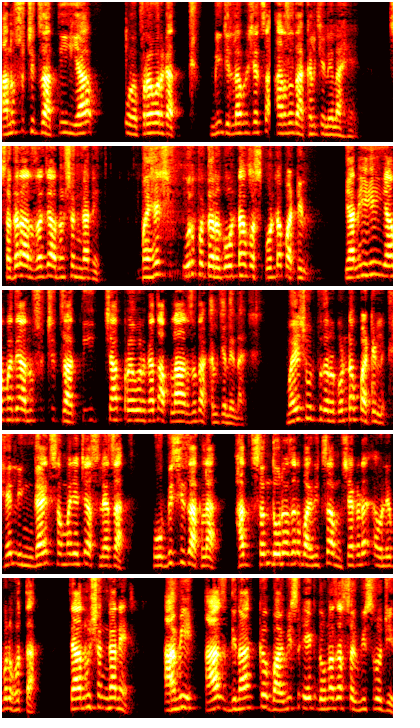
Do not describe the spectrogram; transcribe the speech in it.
अनुसूचित जाती या प्रवर्गात मी जिल्हा परिषदचा अर्ज दाखल केलेला आहे. सदर अर्जाच्या अनुषंगाने महेश उर्फ दरगोंडा बसगोंडा पाटील यांनीही यामध्ये अनुसूचित जातीच्या प्रवर्गात आपला अर्ज दाखल केलेला आहे. महेश उर्फ दरगोंडा पाटील हे लिंगायत समाजाचे असल्याचा ओबीसी दाखला हा सन दोन हजार बावीसचा आमच्याकडे अवेलेबल होता. त्या अनुषंगाने आम्ही आज दिनांक बावीस एक दोन हजार सव्वीस रोजी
